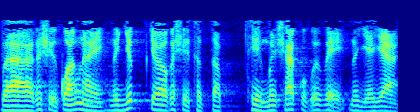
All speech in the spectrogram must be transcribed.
Và cái sự quán này nó giúp cho cái sự thực tập thiền minh sát của quý vị nó dễ dàng.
